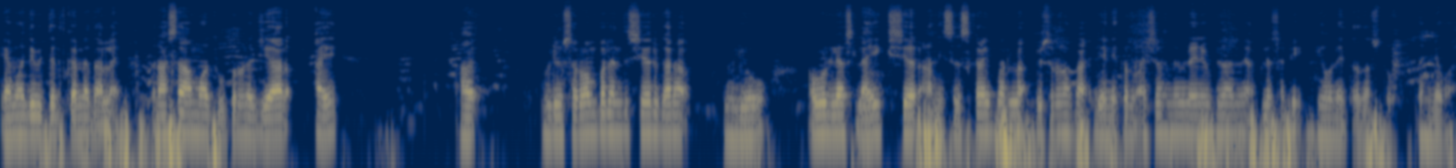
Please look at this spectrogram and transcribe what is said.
यामध्ये वितरित करण्यात आला आहे. तर असा हा महत्त्वपूर्ण जी आर आहे. हा व्हिडिओ सर्वांपर्यंत शेअर करा. व्हिडिओ आवडल्यास लाईक शेअर आणि सबस्क्राईब करायला विसरू नका. जेणेकरून अशाच नवीन नवीन व्हिडिओ आम्ही आपल्यासाठी घेऊन येतच असतो. धन्यवाद.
